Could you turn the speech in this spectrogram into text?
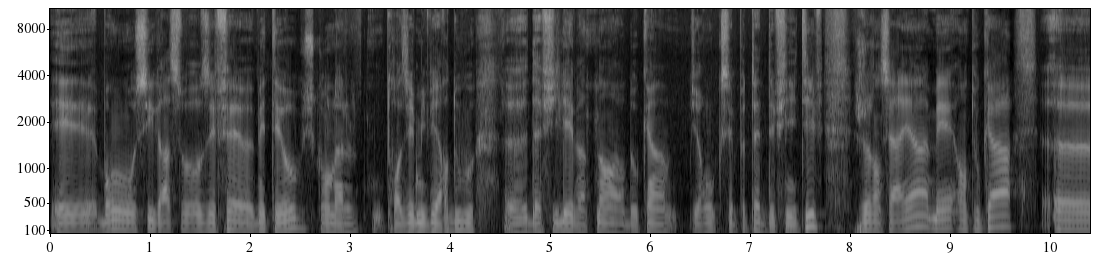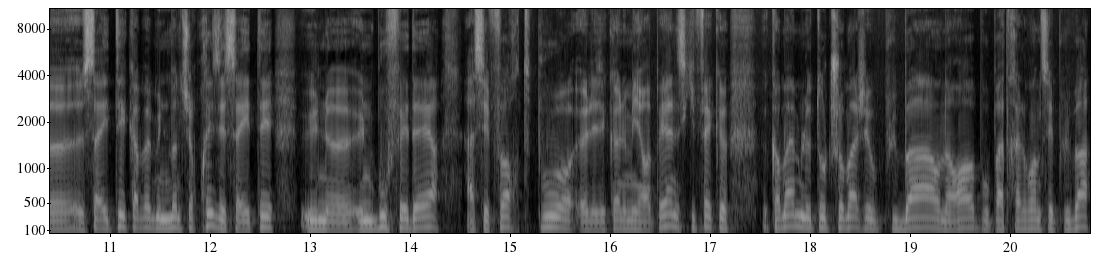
Et bon, aussi grâce aux effets météo, puisqu'on a le troisième hiver doux d'affilée maintenant. D'aucuns diront que c'est peut-être définitif. Je n'en sais rien. Mais en tout cas, ça a été quand même une bonne surprise et ça a été une, une bouffée d'air assez forte pour euh, les économies européennes, ce qui fait que quand même le taux de chômage est au plus bas en Europe ou pas très loin de ses plus bas.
